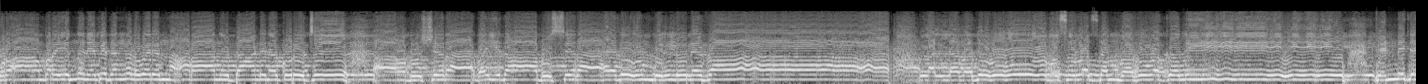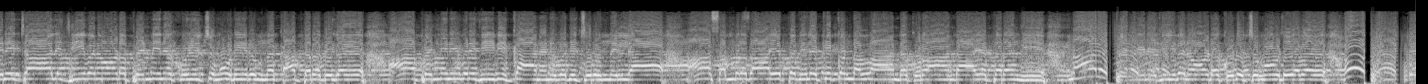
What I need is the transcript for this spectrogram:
ഖുർആൻ പറയുന്ന നിബിതങ്ങൾ വരുന്ന ആറാം നൂറ്റാണ്ടിനെ കുറിച്ച്. മുസ്വദ്ദം വഹുവ കലീം. പെണ്ണ് ജനിച്ചാൽ ജീവനോടെ പെണ്ണിനെ കുഴിച്ചു മൂടിയിരുന്ന കാട്ടറബികൾ ആ പെണ്ണിനെ ഇവർ ജീവിക്കാൻ അനുവദിച്ചിരുന്നില്ല. ആ സമ്പ്രദായത്തെ വിലക്കിക്കൊണ്ടല്ലാണ്ട് ഖുറാൻ ആയത്തിറങ്ങി. നാല് പെണ്ണിനെ ജീവനോടെ കുഴിച്ചു മൂടിയവർ. ഓ പെണ്ണിന്റെ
